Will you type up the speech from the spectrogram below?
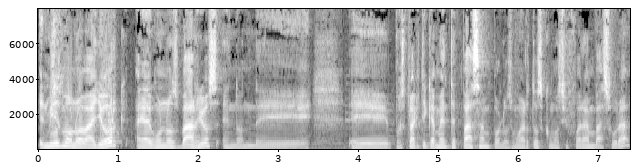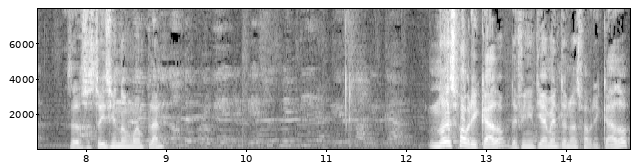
En mismo Nueva York hay algunos barrios en donde eh, pues prácticamente pasan por los muertos como si fueran basura. Se los estoy diciendo en buen plan. No es fabricado, definitivamente no es fabricado.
